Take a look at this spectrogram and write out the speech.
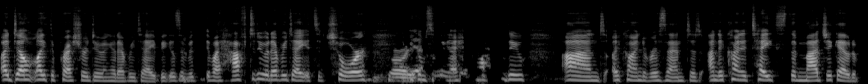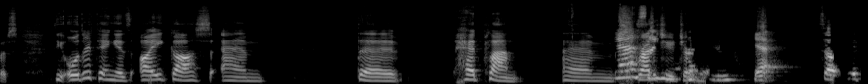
i don't like the pressure of doing it every day because if it, if i have to do it every day it's a chore sure, it becomes yeah. something i have to do and i kind of resent it and it kind of takes the magic out of it the other thing is i got um the head plan um yes, gratitude journal. Yeah. So, which,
